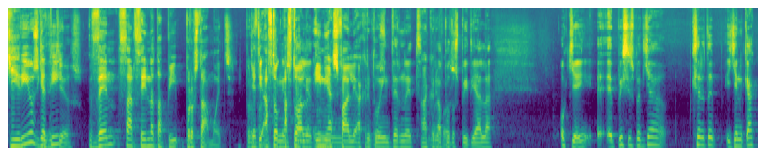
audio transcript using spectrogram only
Κυρίως γιατί δικαίως. δεν θα έρθει να τα πει μπροστά μου έτσι. Προφανώς. γιατί αυτό, Είναι η αυτό ασφάλεια είναι η του- ασφάλεια ακριβώς. Του Ίντερνετ Ακριβώς. από το σπίτι. Αλλά. Οκ. Επίσης, παιδιά, ξέρετε, γενικά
